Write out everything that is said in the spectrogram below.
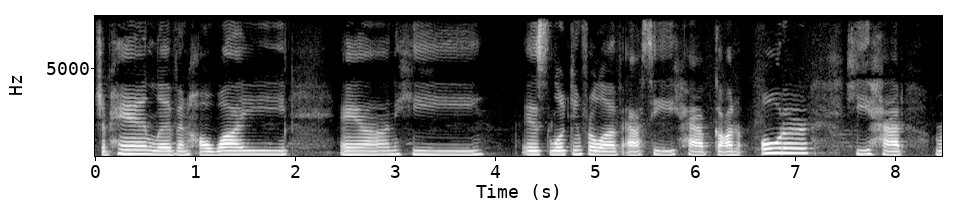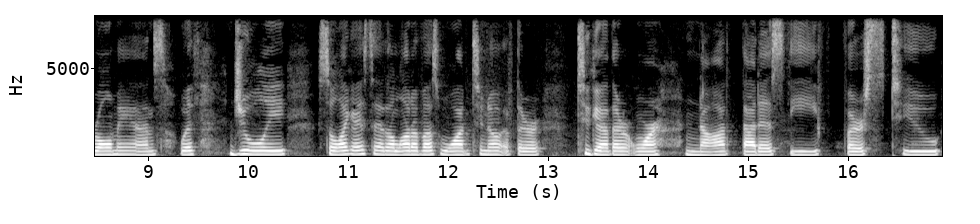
Japan, live in Hawaii, and he is looking for love as he have gotten older. He had romance with Julie. So like I said, a lot of us want to know if they're together or not. That is the first two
